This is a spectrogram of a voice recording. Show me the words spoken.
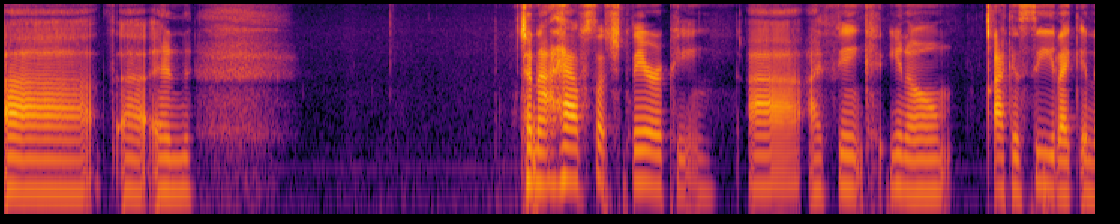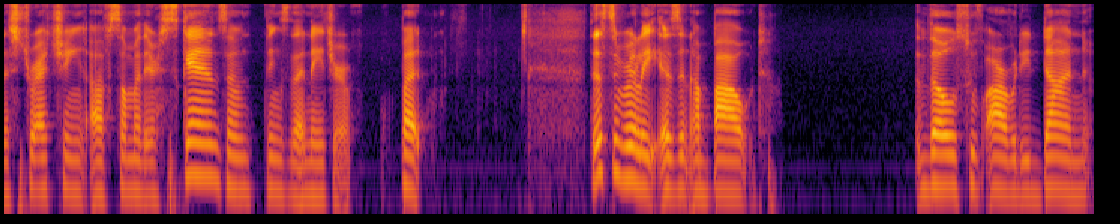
uh, uh, and to not have such therapy. Uh, I think you know I could see like in the stretching of some of their skins and things of that nature. But this really isn't about those who've already done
